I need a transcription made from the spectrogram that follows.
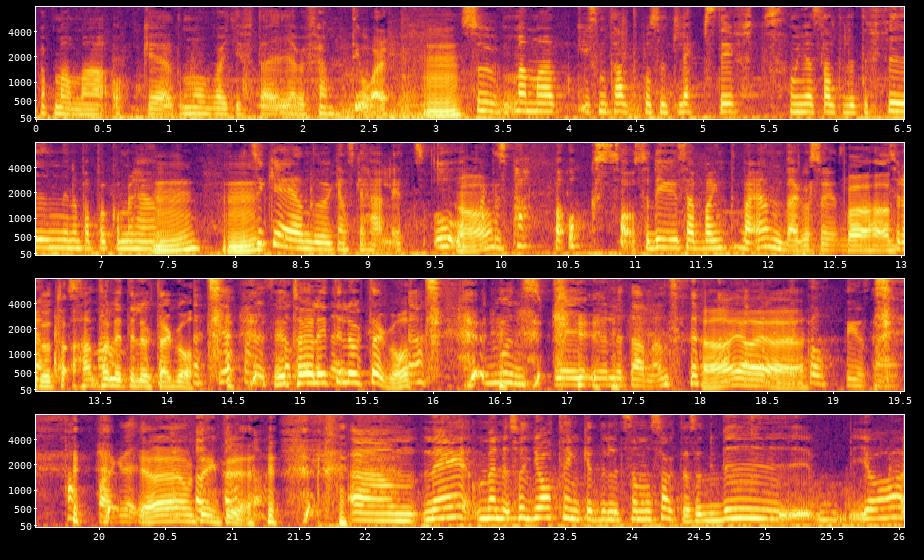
till pappa och mamma och eh, de har varit gifta i över 50 år. Mm. Så mamma liksom tar alltid på sitt läppstift. Hon gör sig alltid lite fin innan pappa kommer hem. Det tycker jag ändå är ganska härligt. Och, och Mm. Ja. faktiskt pappa också. Så det är så här, bara, inte bara en väg och så är han, då, ta- han tar lite lukta gott. Ja, precis. Nu tar jag lite lukta gott. Ja, munspray och lite annat. Ja, ja, ja. Gott är en sån här pappagrej. Ja, jag tänkte det. Um, nej, men så jag tänker att det är lite samma sak där. Så att vi, jag,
